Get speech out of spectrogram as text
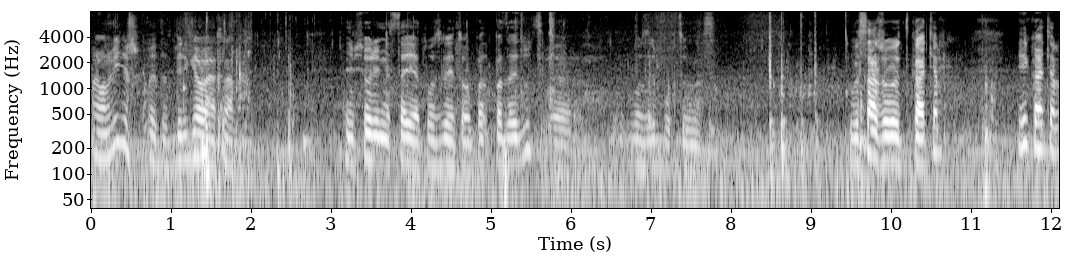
А вон видишь, этот береговая охрана. Они все время стоят возле этого, по- подойдут э, возле бухты у нас. Высаживают катер, и катер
